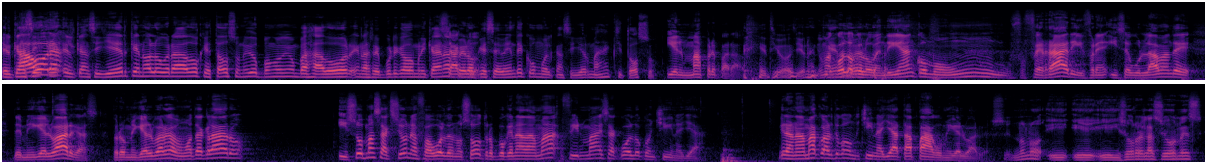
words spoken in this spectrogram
El canciller, el canciller que no ha logrado que Estados Unidos ponga un embajador en la República Dominicana, pero que se vende como el canciller más exitoso. Y el más preparado. yo, me acuerdo que lo vendían como un Ferrari y se burlaban de, de Miguel Vargas. Pero Miguel Vargas, vamos a estar claro, hizo más acciones a favor de nosotros, porque nada más firmar ese acuerdo con China ya. Mira, nada más con el acuerdo con China ya está pago Miguel Vargas. no, no, y, y hizo relaciones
